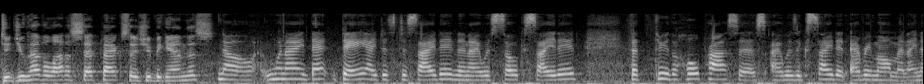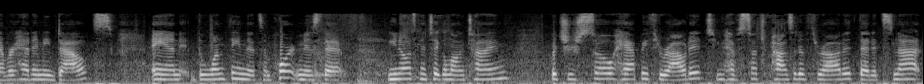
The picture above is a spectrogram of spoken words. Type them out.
Did you have a lot of setbacks as you began this? No, when I that day I just decided and I was so excited that through the whole process I was excited every moment. I never had any doubts. And the one thing that's important is that you know it's going to take a long time, but you're so happy throughout it. You have such positive throughout it that it's not,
